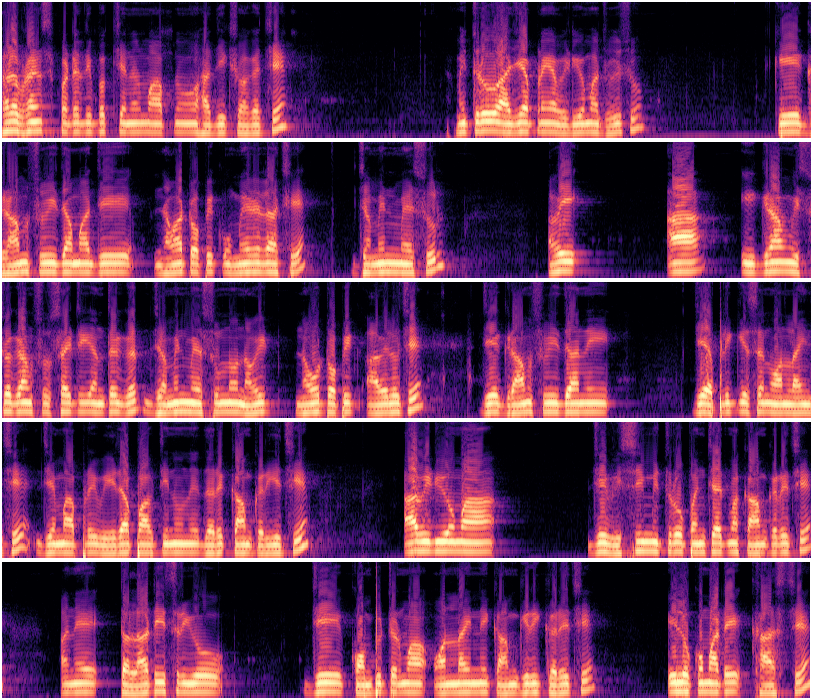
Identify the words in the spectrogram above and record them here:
Hello friends Patel દીપક ચેનલમાં આપનું હાર્દિક સ્વાગત છે. મિત્રો, આજે આપણે આ વિડીયોમાં જોઈશું કે ગ્રામ સુવિધામાં જે નવા ટૉપિક ઉમેરેલા છે, જમીન મહેસૂલ. હવે આ ઈ ગ્રામ વિશ્વગ્રામ સોસાયટી અંતર્ગત જમીન મહેસૂલનો નવી, નવો ટોપિક આવેલો છે, જે ગ્રામ સુવિધાની જે એપ્લિકેશન ઓનલાઈન છે, જેમાં આપણે વેરા પાવતીનું ને દરેક કામ કરીએ છીએ. આ વિડીયોમાં જે વીસી મિત્રો પંચાયતમાં કામ કરે છે અને તલાટીશ્રીઓ જે કોમ્પ્યુટરમાં ઓનલાઈનની કામગીરી કરે છે, એ લોકો માટે ખાસ છે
